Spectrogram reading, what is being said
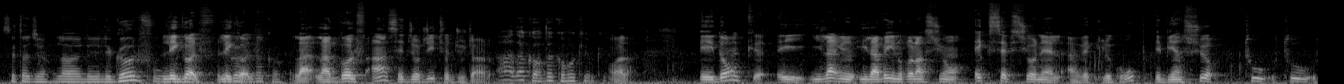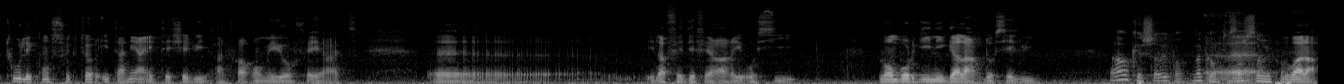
C'est-à-dire les, les Golf ou... Les Golf, les, Golf. La, la, Golf 1, c'est Giorgito Giugiaro. Ah d'accord, d'accord, ok, ok. Voilà. Et donc, il, a il avait une relation exceptionnelle avec le groupe. Et bien sûr, tous les constructeurs italiens étaient chez lui. Alfa Romeo, Fiat. Euh, il a fait des Ferrari aussi. Lamborghini Gallardo, c'est lui. Ah ok, je savais pas. D'accord, ça je savais pas. Voilà.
